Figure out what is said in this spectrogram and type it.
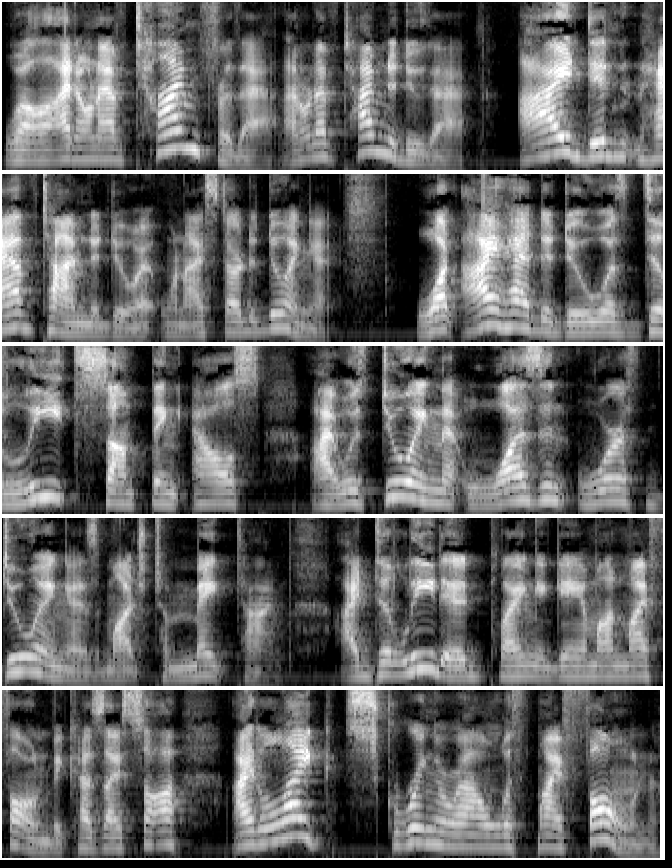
well, I don't have time for that. I don't have time to do that. I didn't have time to do it when I started doing it. What I had to do was delete something else I was doing that wasn't worth doing as much to make time. I deleted playing a game on my phone because I saw I like screwing around with my phone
